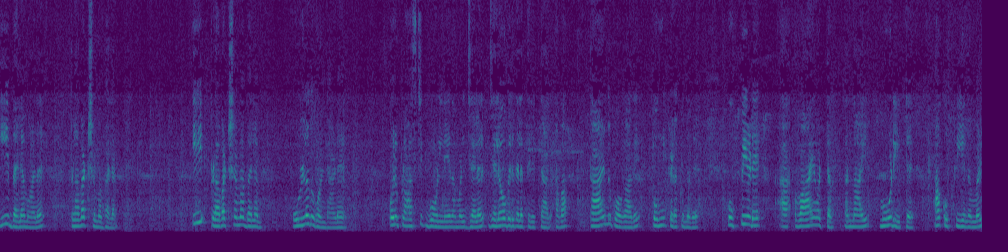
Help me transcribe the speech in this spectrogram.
ഈ ബലമാണ് പ്ലവക്ഷമ ബലം. ഈ പ്ലവക്ഷമ ബലം ഉള്ളതുകൊണ്ടാണ് ഒരു പ്ലാസ്റ്റിക് ബോളിനെ നമ്മൾ ജല ജലോപരിതലത്തിലിട്ടാൽ അവ താഴ്ന്നു പോകാതെ പൊങ്ങിക്കിടക്കുന്നത്. കുപ്പിയുടെ വായവട്ടം നന്നായി മൂടിയിട്ട് ആ കുപ്പിയെ നമ്മൾ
